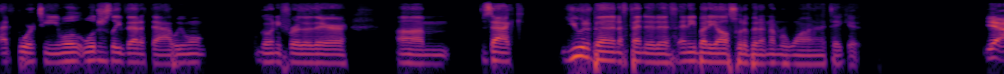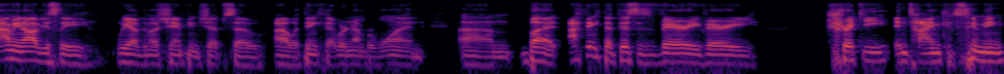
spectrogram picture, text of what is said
at 14. We'll we'll just leave that at that. We won't go any further there. Um, Zach, you would have been offended if anybody else would have been at number one. I take it. Yeah, I mean, obviously we have the most championships, so I would think that we're number one. Um, but I think that this is very, very tricky and time consuming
